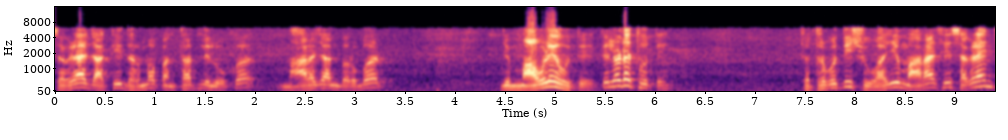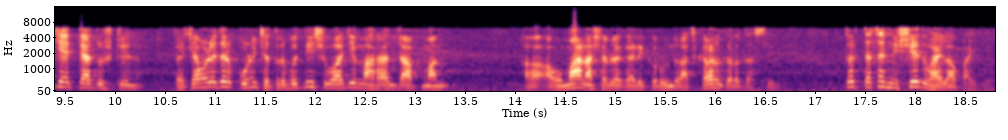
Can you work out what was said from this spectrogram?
सगळ्या जाती धर्मपंथातले लोक महाराजांबरोबर जे मावळे होते ते लढत होते. छत्रपती शिवाजी महाराज हे सगळ्यांचे आहेत त्या दृष्टीनं. त्याच्यामुळे जर कोणी छत्रपती शिवाजी महाराजांचा अपमान अवमान अशा प्रकारे करून राजकारण करत असेल तर त्याचा निषेध व्हायला पाहिजे.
